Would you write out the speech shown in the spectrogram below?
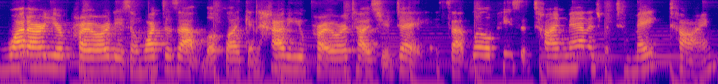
what are your priorities and what does that look like and how do you prioritize your day? It's that little piece of time management to make time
